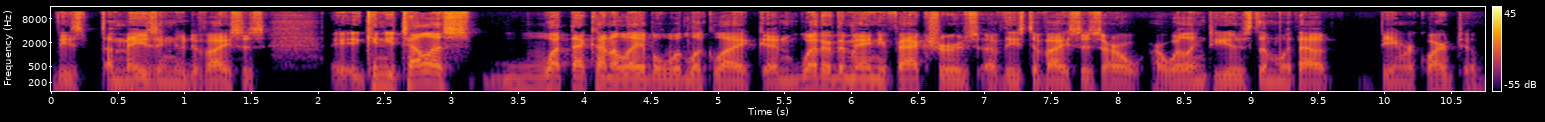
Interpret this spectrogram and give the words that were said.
these amazing new devices. Eh, can you tell us what that kind of label would look like and whether the manufacturers of these devices are, are willing to use them without being required to?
